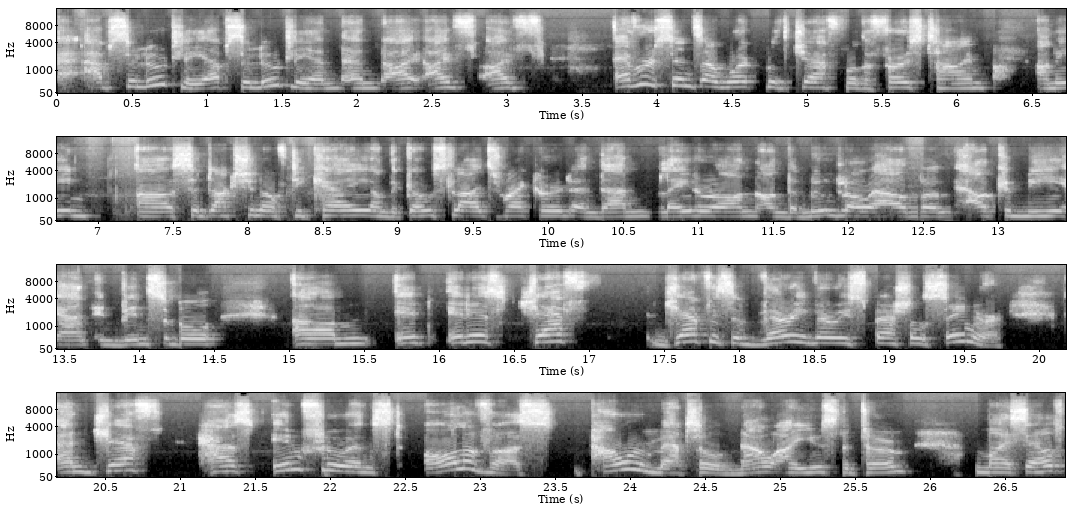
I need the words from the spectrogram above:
Absolutely, absolutely, and and I, I've I've ever since I worked with Geoff for the first time. I mean, uh, Seduction of Decay on the Ghost Lights record, and then later on on the Moonglow album, Alchemy and Invincible. Um, it it is Geoff. Geoff is a very very special singer, and Geoff has influenced all of us power metal now i use the term myself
